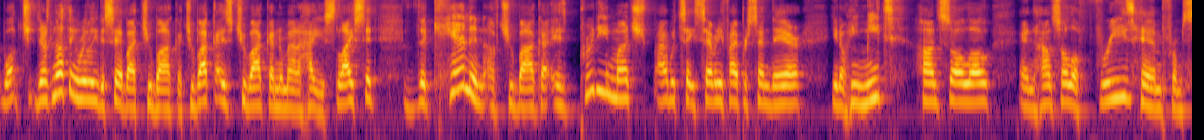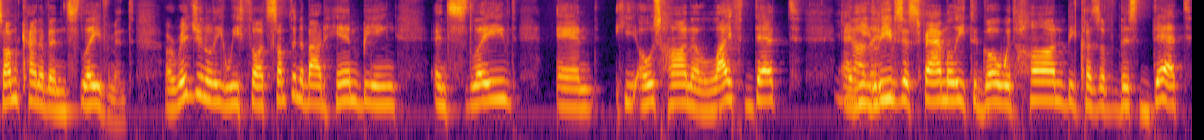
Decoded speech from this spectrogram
Well, ch- there's nothing really to say about Chewbacca. Chewbacca is Chewbacca no matter how you slice it. The canon of Chewbacca is pretty much, I would say, 75% there. You know, he meets Han Solo, and Han Solo frees him from some kind of enslavement. Originally, we thought something about him being enslaved and he owes Han a life debt and yeah, he they, leaves his family to go with Han because of this debt.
